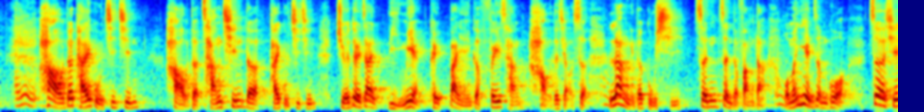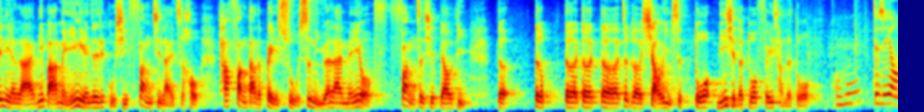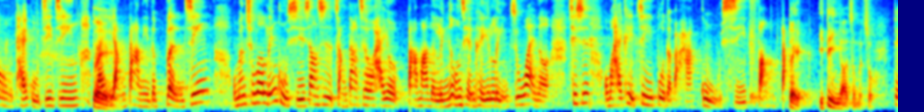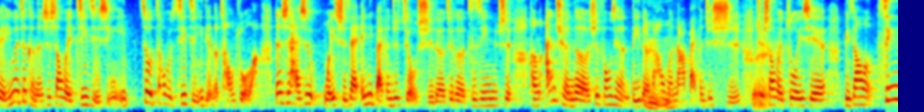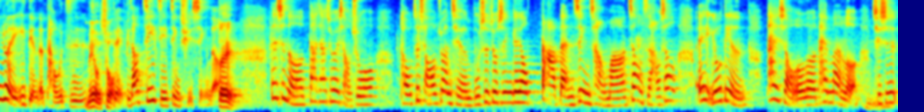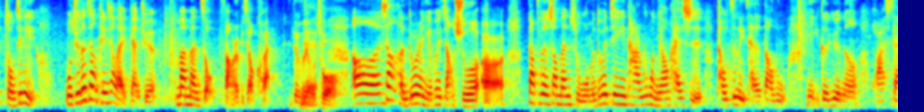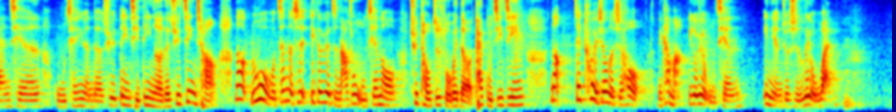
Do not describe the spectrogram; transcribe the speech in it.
好的台股基金，好的长青的台股基金，绝对在里面可以扮演一个非常好的角色，让你的股息真正的放大。我们验证过，这些年来，你把每一年这些股息放进来之后，它放大的倍数是你原来没有。放这些标的的的的的的这个效益是多明显的多，非常的多。嗯哼，就是用台股基金来养大你的本金。我们除了领股息，像是长大之后还有爸妈的零用钱可以领之外呢，其实我们还可以进一步的把它股息放大。对，一定要这么做。对，因为这可能是稍微积极型一，就稍微积极一点的操作啦。但是还是维持在，哎，你百分之九十的这个资金是很安全的，是风险很低的。嗯、然后我们拿百分之十去稍微做一些比较精锐一点的投资，没有错。对，比较积极进取型的。对。但是呢，大家就会想说，投资想要赚钱，不是就是应该要大胆进场吗？这样子好像，哎，有点太小额了，太慢了。嗯、其实总经理。我觉得这样听下来，感觉慢慢走反而比较快。对不对？没有错。呃，像很多人也会讲说，呃，大部分上班族，我们都会建议他，如果你要开始投资理财的道路，你一个月呢花三千、五千元的去定期定额的去进场。那如果我真的是一个月只拿出五千哦，去投资所谓的台股基金，那在退休的时候，你看嘛，一个月五千，一年就是六万。嗯。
